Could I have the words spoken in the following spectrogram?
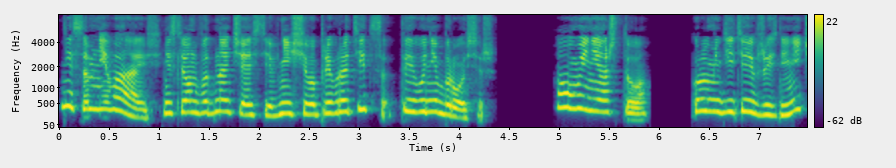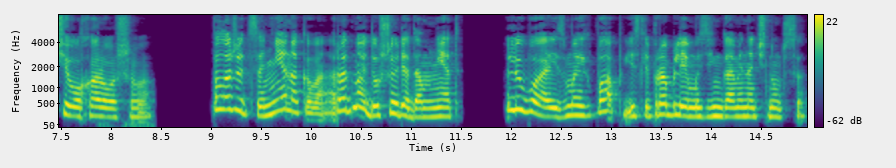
Не сомневаюсь, если он в одночасье в нищего превратится, ты его не бросишь. А у меня что? Кроме детей в жизни ничего хорошего. Положиться не на кого, родной души рядом нет. Любая из моих баб, если проблемы с деньгами начнутся,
